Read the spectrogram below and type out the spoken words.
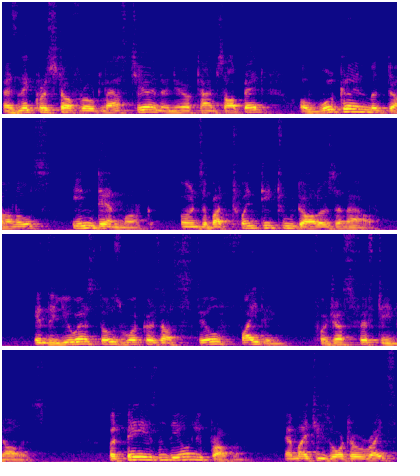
As Nick Kristof wrote last year in a New York Times op ed, a worker in McDonald's in Denmark earns about $22 an hour. In the US, those workers are still fighting for just $15. But pay isn't the only problem. MIT's Autor writes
